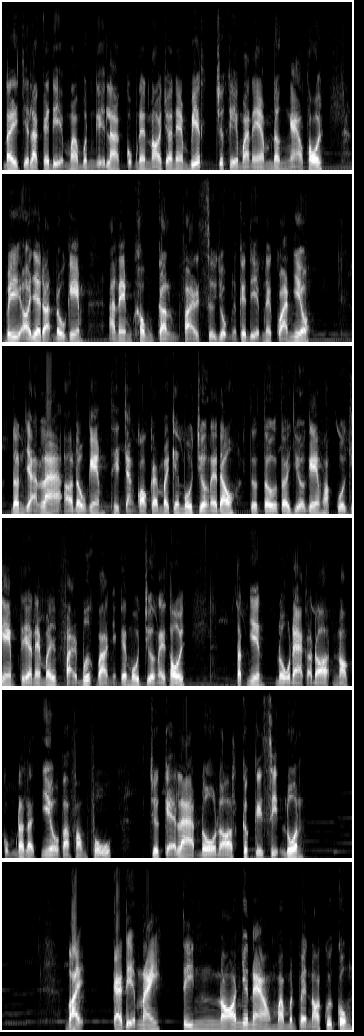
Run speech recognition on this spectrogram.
Đây chỉ là cái điểm mà mình nghĩ là cũng nên nói cho anh em biết Trước khi mà anh em nâng ngáo thôi Vì ở giai đoạn đầu game, Anh em không cần phải sử dụng những cái điểm này quá nhiều Đơn giản là ở đầu game thì chẳng có cái mấy cái môi trường này đâu. Từ từ tới giữa game hoặc cuối game Thì anh em mới phải bước vào những cái môi trường này thôi. Tất nhiên, đồ đạc ở đó nó cũng rất là nhiều và phong phú. Chưa kể là đồ đó cực kỳ xịn luôn. Vậy, cái điểm này thì nó như nào mà mình phải nói cuối cùng?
